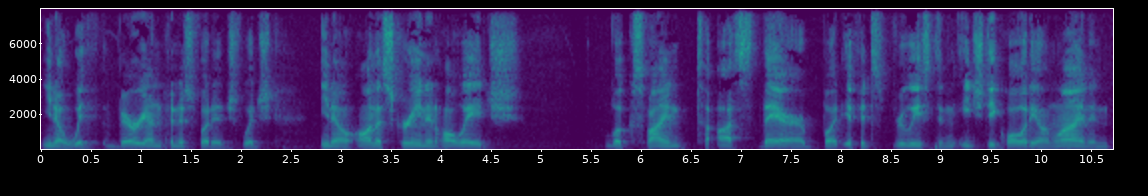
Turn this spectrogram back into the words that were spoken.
you know with very unfinished footage, which you know on a screen in Hall H looks fine to us there, but if it's released in HD quality online and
